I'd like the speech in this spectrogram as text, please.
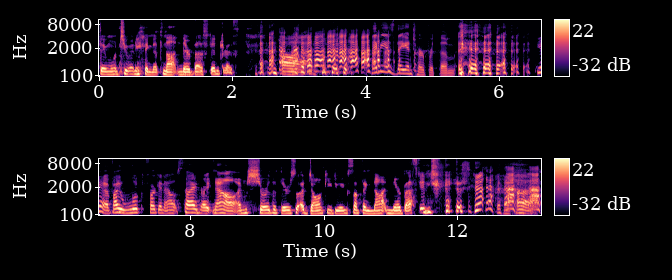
they won't do anything that's not in their best interest. Uh, Maybe as they interpret them. yeah, if I look fucking outside right now, I'm sure that there's a donkey doing something not in their best interest. Uh,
